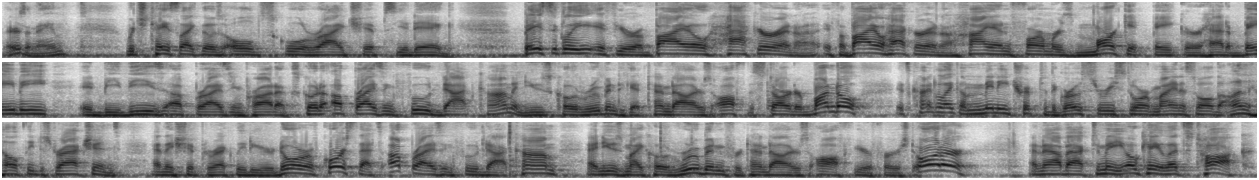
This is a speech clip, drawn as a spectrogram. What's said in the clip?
There's a name, which tastes like those old school rye chips you dig. Basically, if you're a biohacker and a, if a biohacker and a high-end farmer's market baker had a baby, it'd be these Uprising products. Go to uprisingfood.com and use code Rubin to get $10 off the starter bundle. It's kind of like a mini trip to the grocery store minus all the unhealthy distractions, and they ship directly to your door. Of course, that's uprisingfood.com and use my code Rubin for $10 off your first order. And now back to me. Okay, let's talk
